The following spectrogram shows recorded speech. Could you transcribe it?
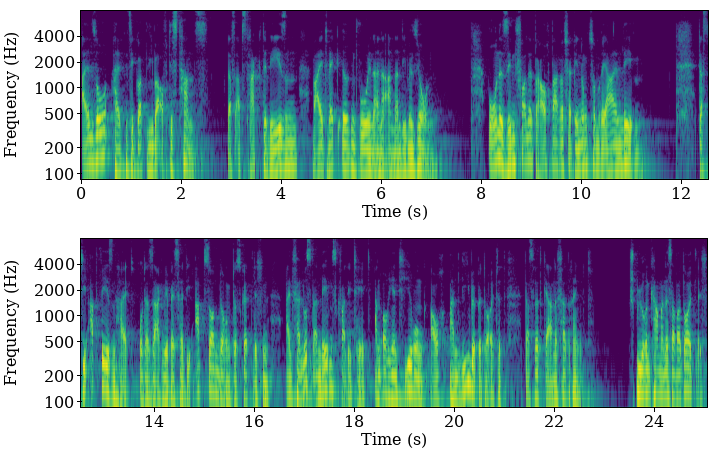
Also halten sie Gott lieber auf Distanz, das abstrakte Wesen weit weg irgendwo in einer anderen Dimension. Ohne sinnvolle, brauchbare Verbindung zum realen Leben. Dass die Abwesenheit oder sagen wir besser die Absonderung des Göttlichen ein Verlust an Lebensqualität, an Orientierung, auch an Liebe bedeutet, das wird gerne verdrängt. Spüren kann man es aber deutlich,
